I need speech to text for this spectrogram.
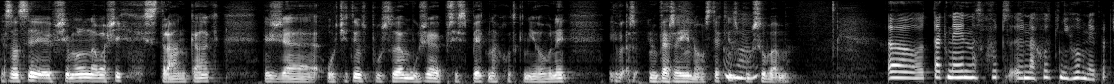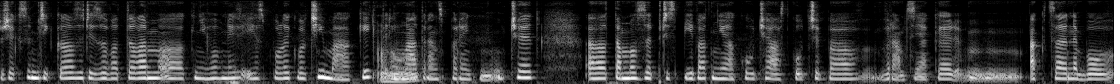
Já jsem si všiml na vašich stránkách, že určitým způsobem může přispět na chod knihovny i veřejnost. Jakým mm. způsobem? Eh, tak nejen na chod, na chod knihovny, protože, jak jsem říkala, zřizovatelem eh, knihovny je spolek Vlčí máky, který ano. má transparentní účet. Eh, tam lze přispívat nějakou částkou třeba v rámci nějaké mm, akce, nebo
